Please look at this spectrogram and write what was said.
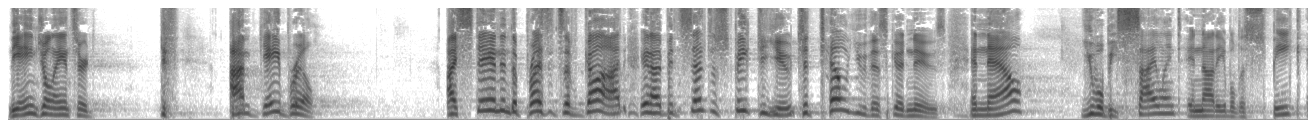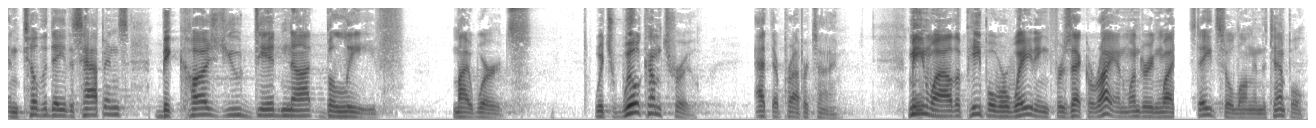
The angel answered, I'm Gabriel I stand in the presence of God, and I've been sent to speak to you to tell you this good news. And now you will be silent and not able to speak until the day this happens because you did not believe my words, which will come true at their proper time. Meanwhile, the people were waiting for Zechariah and wondering why he stayed so long in the temple.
